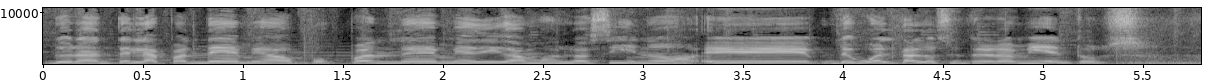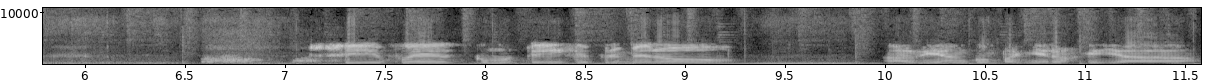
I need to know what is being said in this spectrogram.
durante la pandemia o post pandemia, digámoslo así, ¿no? Eh, de vuelta a los entrenamientos. Sí, fue como te dije, primero habían compañeros que ya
